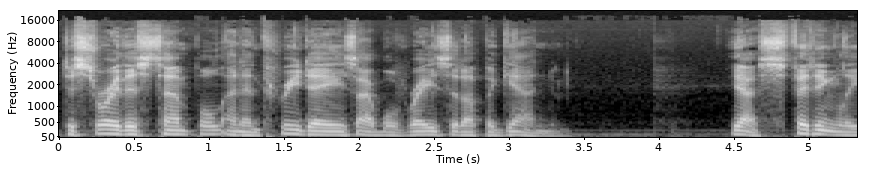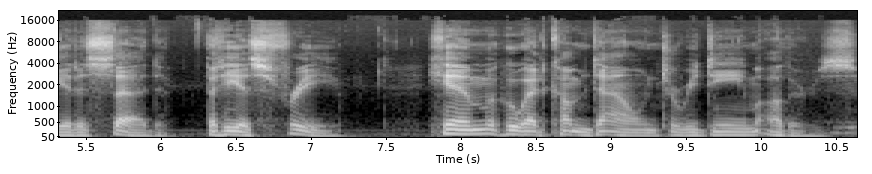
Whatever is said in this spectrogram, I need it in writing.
Destroy this temple, and in three days I will raise it up again. Yes, fittingly it is said that he is free, him who had come down to redeem others.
